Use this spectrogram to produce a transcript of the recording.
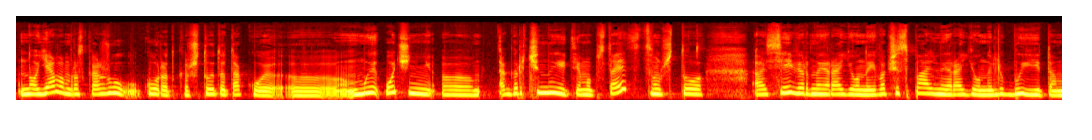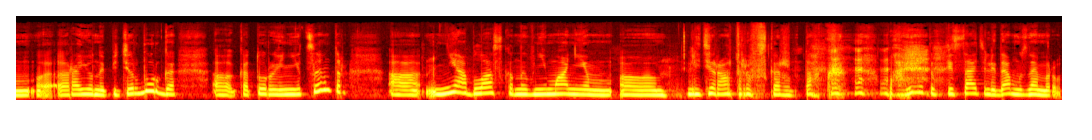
Но я вам расскажу коротко, что это такое. Э, Мы очень э, огорчены тем обстоятельством, что северные районы и вообще спальные районы, любые там районы Петербурга, которые не центр, не обласканы вниманием литераторов, скажем так, поэтов, писателей. Да, мы знаем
